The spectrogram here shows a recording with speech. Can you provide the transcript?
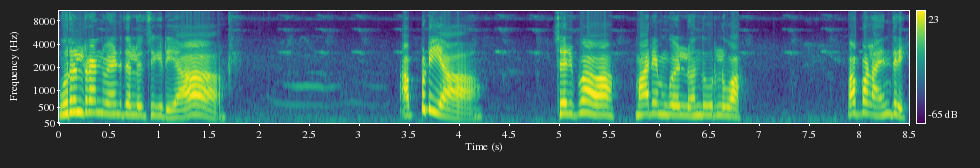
உருள்றன்னு வேண்டுதல் வச்சுக்கிறியா? அப்படியா? சரிப்பா வா. மாரியம் கோயில் வந்து உருள் வா. வா போகலாம் எந்திரி.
